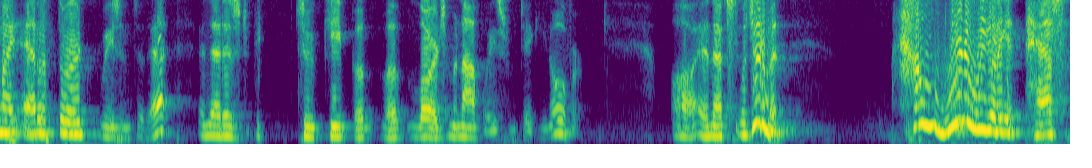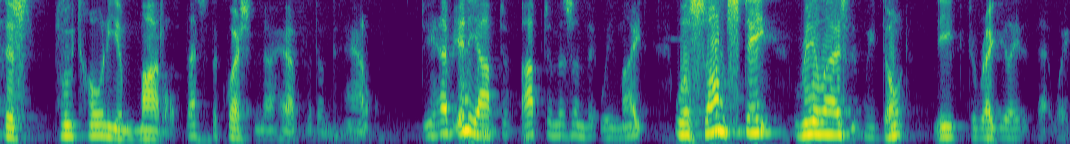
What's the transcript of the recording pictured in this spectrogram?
might add a third reason to that, and that is to, to keep uh, uh, large monopolies from taking over. Uh, and that's legitimate. How, when are we going to get past this plutonium model? That's the question I have for the panel. Do you have any opti optimism that we might? Will some state realize that we don't need to regulate it that way?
